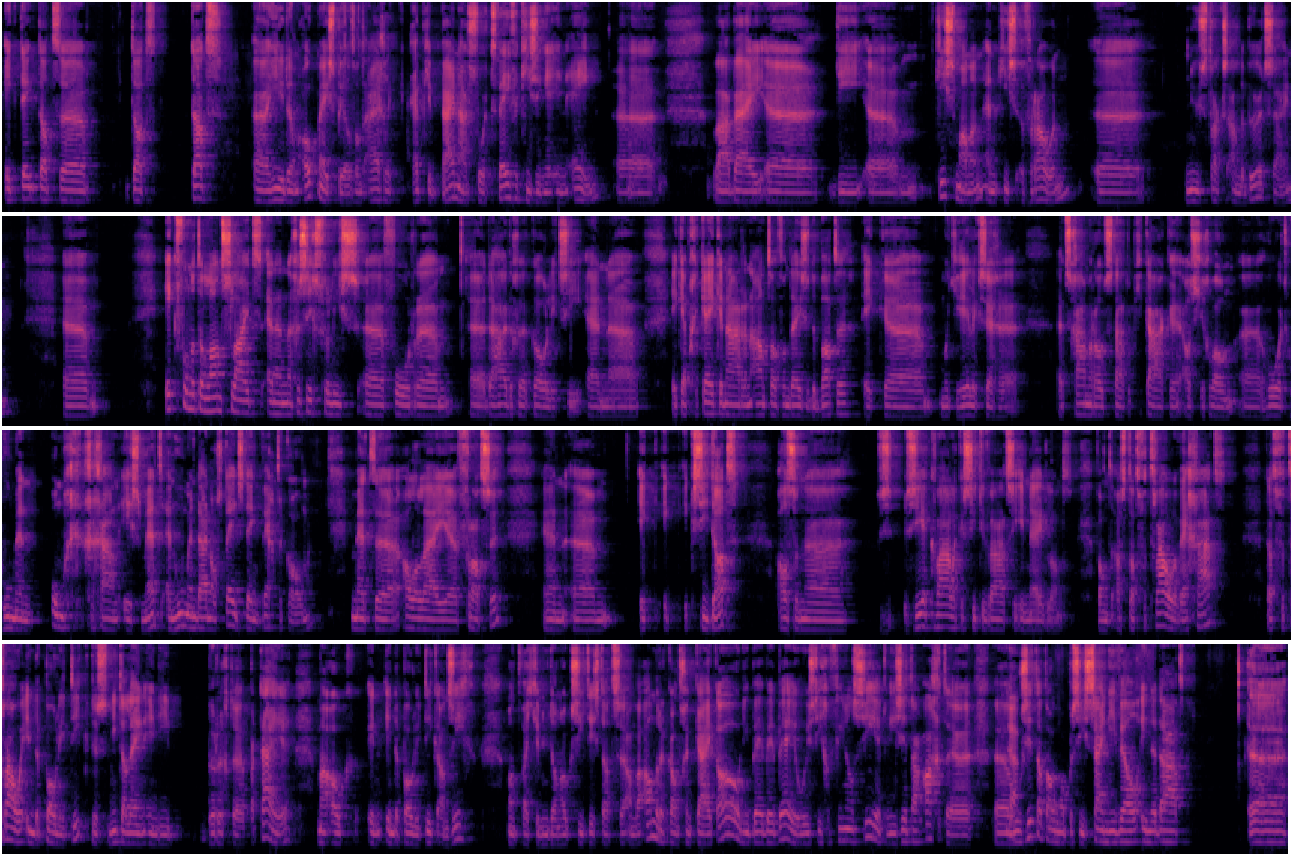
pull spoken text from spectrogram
ik denk dat dat, dat hier dan ook meespeelt. Want eigenlijk heb je bijna een soort twee verkiezingen in één waarbij uh, die uh, kiesmannen en kiesvrouwen uh, nu straks aan de beurt zijn. Ehm, ik vond het een landslide en een gezichtsverlies eh, voor ehm, de huidige coalitie. En ik heb gekeken naar een aantal van deze debatten. Ik moet je eerlijk zeggen, het schaamrood staat op je kaken als je gewoon hoort hoe men omgegaan is met en hoe men daar nog steeds denkt weg te komen met uh, allerlei uh, fratsen. En um, ik, ik, ik zie dat als een zeer kwalijke situatie in Nederland. Want als dat vertrouwen weggaat, dat vertrouwen in de politiek, dus niet alleen in die beruchte partijen, maar ook in, in de politiek aan zich. Want wat je nu dan ook ziet, is dat ze aan de andere kant gaan kijken: oh, die BBB, hoe is die gefinancierd? Wie zit daarachter? Uh, ja. Hoe zit dat allemaal precies? Zijn die wel inderdaad. Uh,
